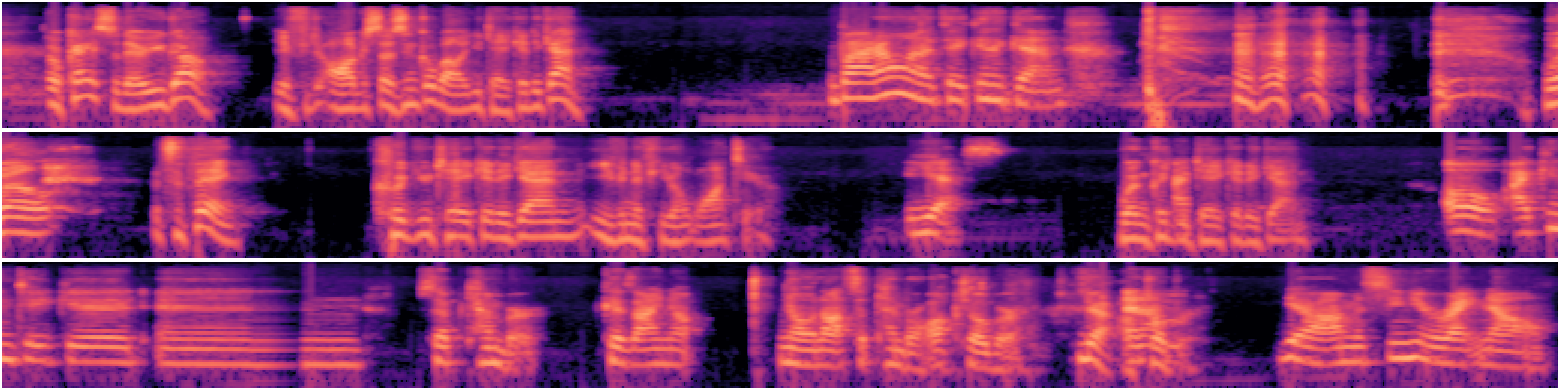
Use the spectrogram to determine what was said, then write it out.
okay, so there you go. If August doesn't go well, you take it again. But I don't want to take it again. well, that's the thing. Could you take it again even if you don't want to? Yes. When could you I, take it again? Oh, I can take it in September because I know no, not September, October. Yeah, October. I'm, yeah, I'm a senior right now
